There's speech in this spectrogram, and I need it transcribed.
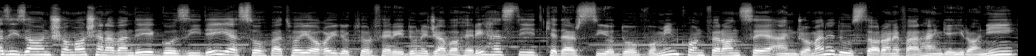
عزیزان شما شنونده گزیده ای از صحبت‌های آقای دکتر فریدون جواهری هستید که در سی و دومین کنفرانس انجمن دوستداران فرهنگ ایرانی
